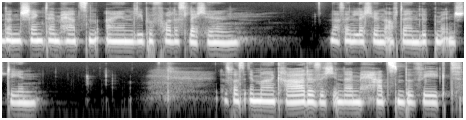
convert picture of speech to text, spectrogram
Und dann schenk deinem Herzen ein liebevolles Lächeln. Lass ein Lächeln auf deinen Lippen entstehen. Das, was immer gerade sich in deinem Herzen bewegt,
